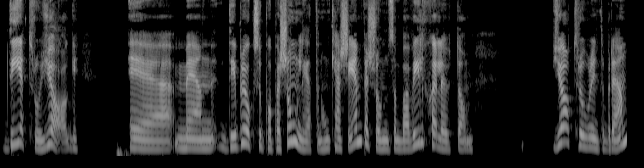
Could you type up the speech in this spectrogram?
Det tror jag. Eh, men det beror också på personligheten. Hon kanske är en person som bara vill skälla ut dem. Jag tror inte på den.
